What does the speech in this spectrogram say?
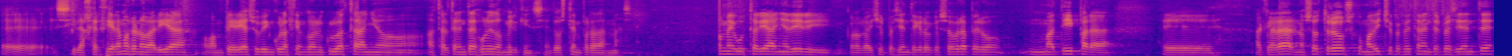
eh, si la ejerciéramos, renovaría o ampliaría su vinculación con el club hasta el, año, hasta el 30 de junio de 2015, dos temporadas más. Me gustaría añadir, y con lo que ha dicho el presidente creo que sobra, pero un matiz para eh, aclarar. Nosotros, como ha dicho perfectamente el presidente,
